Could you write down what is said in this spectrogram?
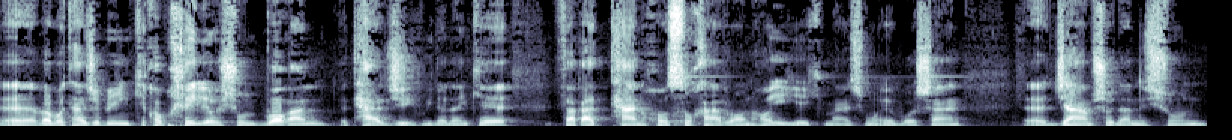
و با تجربه اینکه خب خیلی هاشون واقعا ترجیح می‌دادن که فقط تنها سخنران های یک مجموعه باشن جمع شدنشون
